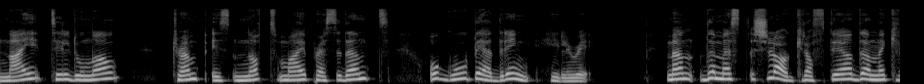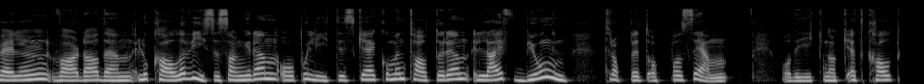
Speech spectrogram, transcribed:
Nei til Donald, Trump is not my president og God bedring, Hillary. Men det mest slagkraftige denne kvelden var da den lokale visesangeren og politiske kommentatoren Leif Bjugn troppet opp på scenen. Og det gikk nok et kaldt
